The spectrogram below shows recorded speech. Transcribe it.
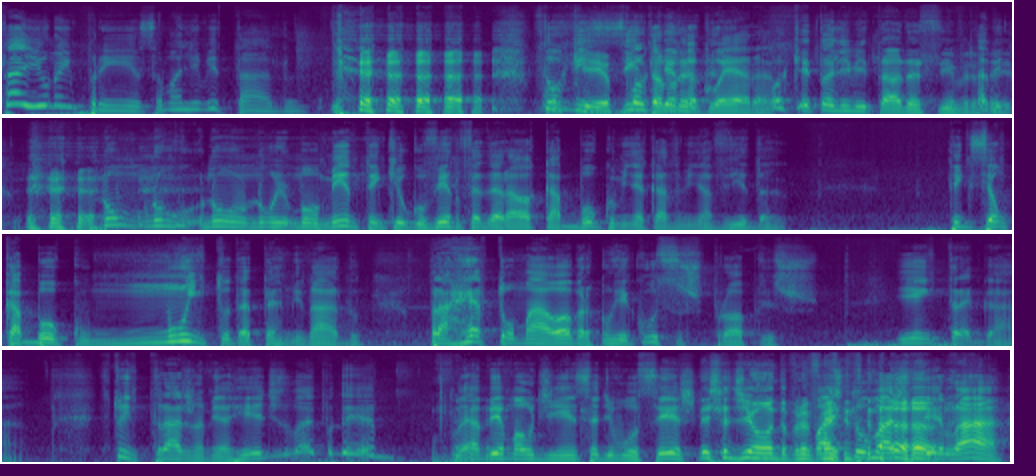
Saiu na imprensa, mas limitado. tu Por quê? visita Por que Maracacoera. Por que tô limitado assim, Sabe, prefeito? num, num- num- num momento em que o governo federal acabou com Minha Casa Minha Vida, tem que ser um caboclo muito determinado para retomar a obra com recursos próprios e entregar. Se tu entrares na minha rede, tu vai poder. Não é a mesma audiência de vocês, Deixa de onda, mas prefeito. tu vais ter lá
